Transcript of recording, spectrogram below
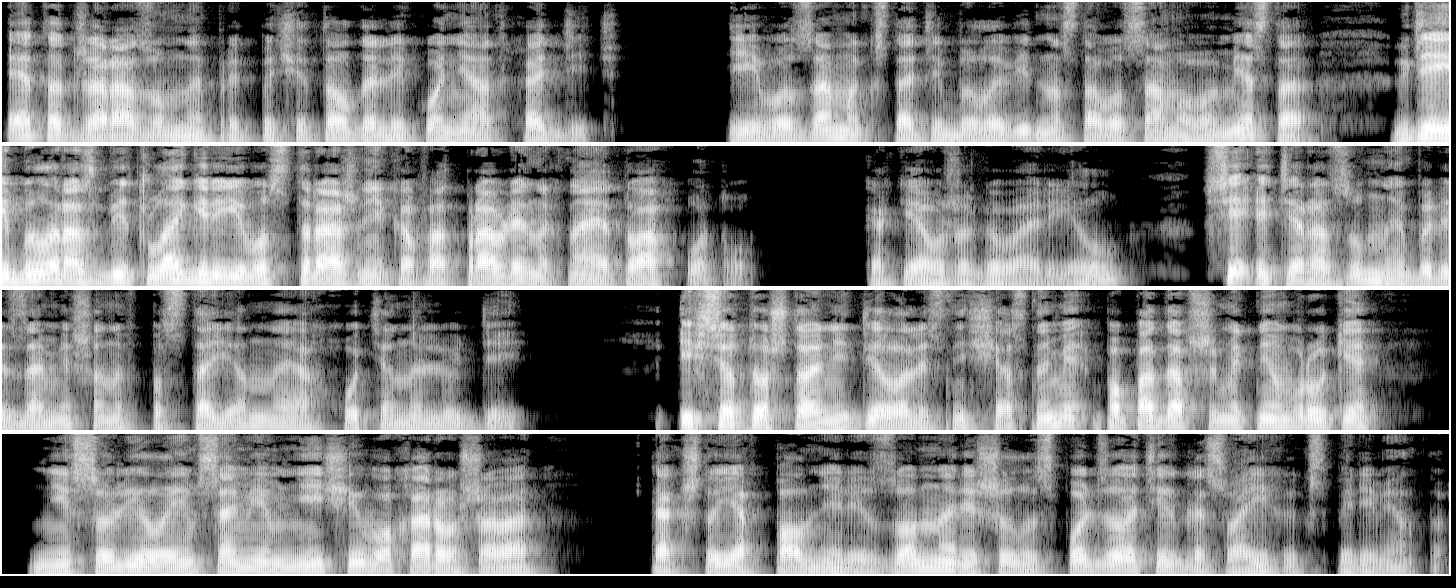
Этот же разумный предпочитал далеко не отходить и его замок, кстати, было видно с того самого места, где и был разбит лагерь его стражников, отправленных на эту охоту. Как я уже говорил, все эти разумные были замешаны в постоянной охоте на людей. И все то, что они делали с несчастными, попадавшими к ним в руки, не сулило им самим ничего хорошего, так что я вполне резонно решил использовать их для своих экспериментов.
